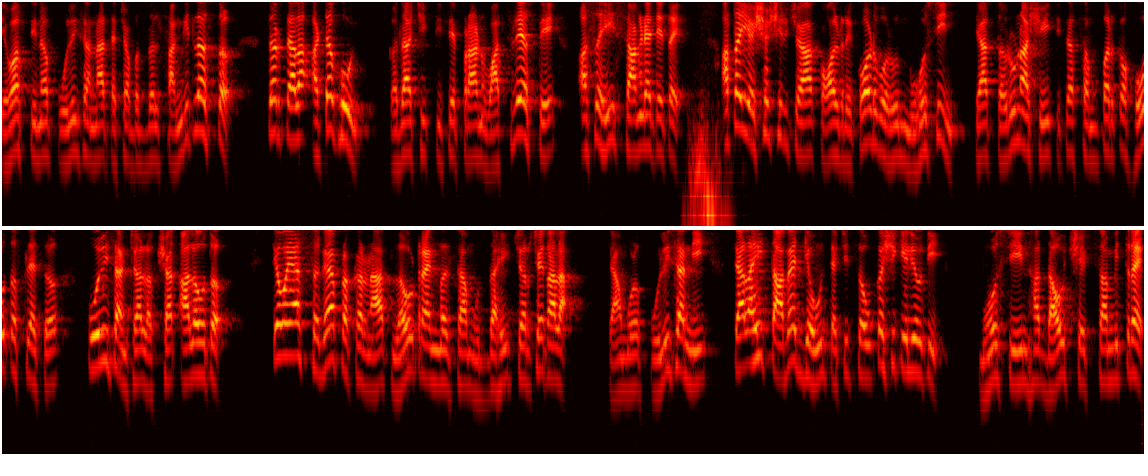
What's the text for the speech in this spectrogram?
तेव्हाच तिनं पोलिसांना त्याच्याबद्दल सांगितलं असतं. तर त्याला अटक होऊन कदाचित तिचे प्राण वाचले असते असंही सांगण्यात येत आहे आता यशस्वीच्या कॉल रेकॉर्डवरून मोहसिन या तरुणाशी तिचा संपर्क होत असल्याचं पोलिसांच्या लक्षात आलं होतं. तेव्हा या सगळ्या प्रकरणात लव्ह ट्रँगलचा मुद्दाही चर्चेत आला. त्यामुळे पोलिसांनी त्यालाही ताब्यात घेऊन त्याची चौकशी केली होती. मोहसिन हा दाऊद शेखचा मित्र आहे.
